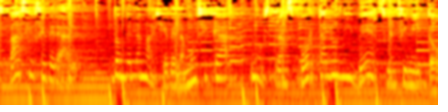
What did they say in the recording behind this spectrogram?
Espacio Sideral, donde la magia de la música nos transporta al universo infinito.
